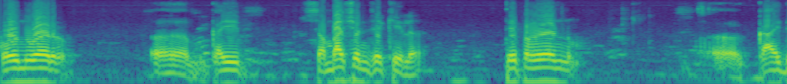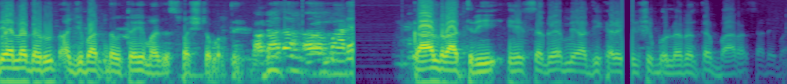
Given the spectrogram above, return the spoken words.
फोनवर काही संभाषण जे केलं ते पण कायद्याला धरून अजिबात नव्हतं हे माझं स्पष्ट मत आहे. काल रात्री हे सगळं मी अधिकाऱ्यांशी बोलल्यानंतर बारा साडेबारा.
